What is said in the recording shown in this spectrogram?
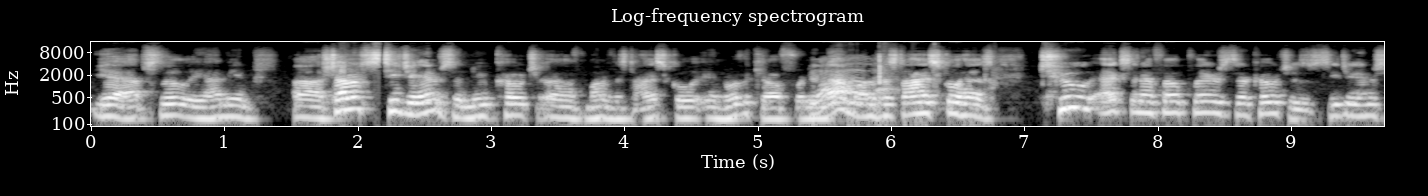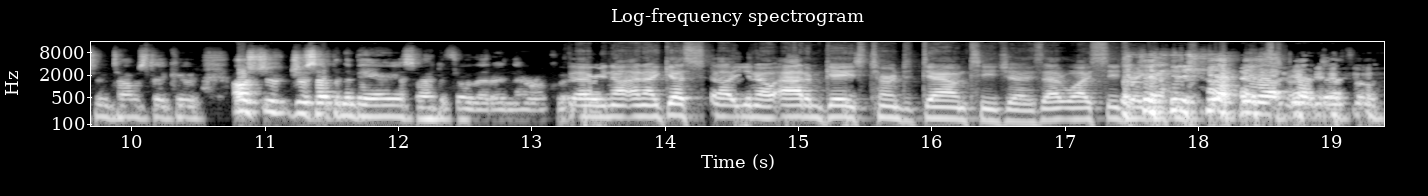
Yeah, absolutely. I mean, uh, shout out to CJ Anderson, new coach of Monte Vista High School in Northern California. Yeah. Now, Monte Vista High School has two ex NFL players as their coaches, CJ Anderson and Thomas DeCoud. I was just, just up in the Bay Area, so I had to throw that in there real quick. Very nice. And I guess, uh, you know, Adam Gase turned it down, TJ. Is that why CJ yeah, yeah, yeah, definitely.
